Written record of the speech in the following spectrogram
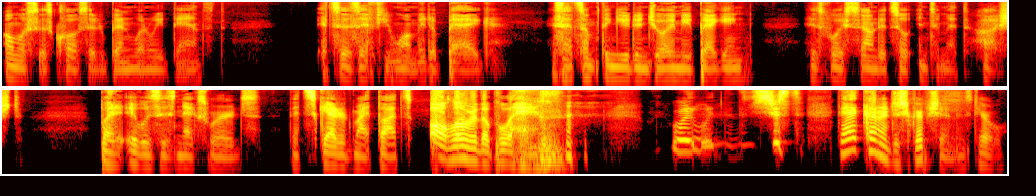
almost as close it had been when we danced. It's as if you want me to beg. Is that something you'd enjoy me begging? His voice sounded so intimate, hushed. But it was his next words that scattered my thoughts all over the place. It's just that kind of description is terrible.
